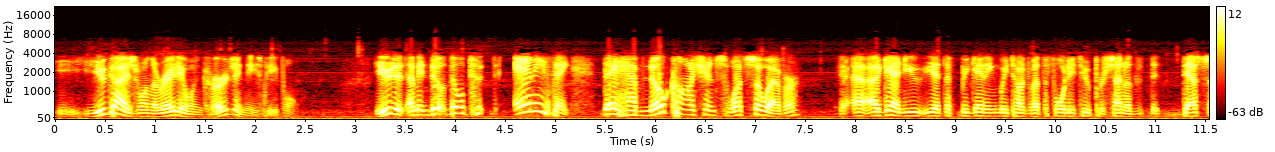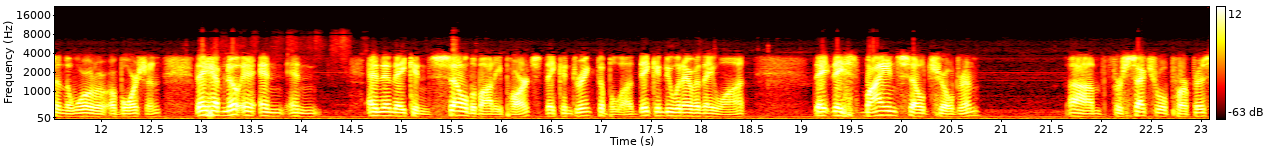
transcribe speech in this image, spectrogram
you guys were on the radio encouraging these people. You did. I mean, they'll, they'll do anything. They have no conscience whatsoever. Uh, again, you, at the beginning we talked about the 42% of the deaths in the world are abortion. They have no and and and then they can sell the body parts. They can drink the blood. They can do whatever they want. They they buy and sell children um, for sexual purpose.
